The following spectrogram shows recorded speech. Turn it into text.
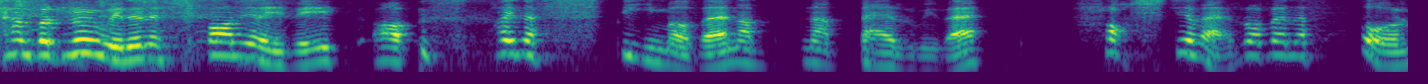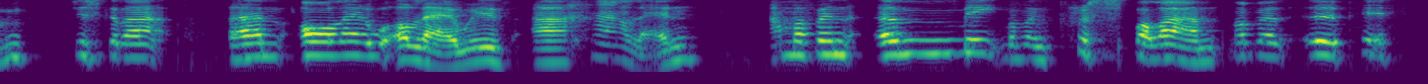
tan bod rhywun yn esbonio i fi, o, paid a steam o fe, na, na berwi fe, rhostio fe, ro fe'n y ffwrn, jyst gyda um, olew olewydd a halen, a mae fe'n ymwneud, mae fe'n crispo lan, mae fe'n y peth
